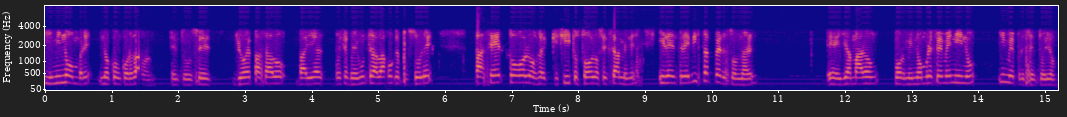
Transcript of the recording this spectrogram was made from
y mi nombre no concordaban. Entonces yo he pasado varias, por ejemplo, en un trabajo que postulé, pasé todos los requisitos, todos los exámenes y la entrevista personal eh, llamaron por mi nombre femenino y me presento yo.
